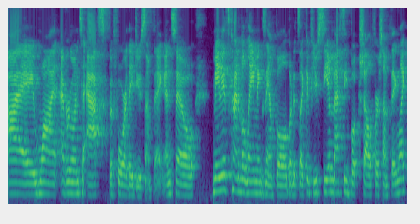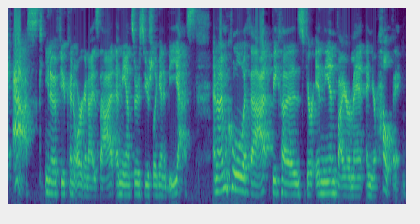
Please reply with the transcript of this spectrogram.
I want everyone to ask before they do something. And so maybe it's kind of a lame example, but it's like if you see a messy bookshelf or something, like ask, you know, if you can organize that. And the answer is usually going to be yes. And I'm cool with that because you're in the environment and you're helping.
